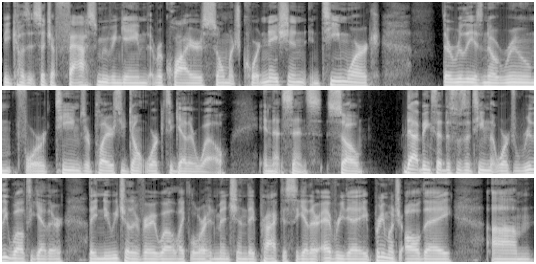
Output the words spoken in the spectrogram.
because it's such a fast moving game that requires so much coordination and teamwork. There really is no room for teams or players who don't work together well in that sense. So, that being said, this was a team that worked really well together. They knew each other very well, like Laura had mentioned. They practiced together every day, pretty much all day. Um,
